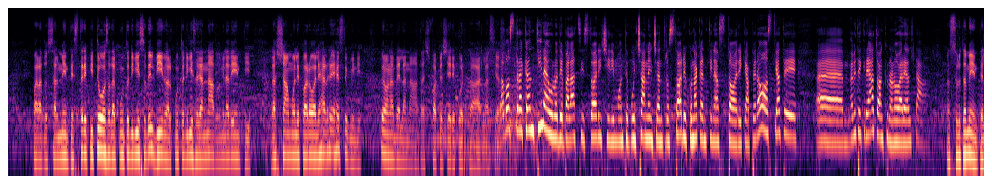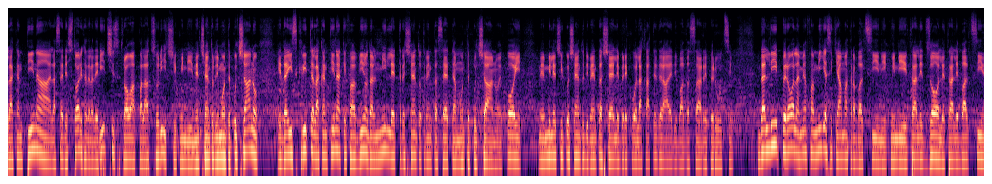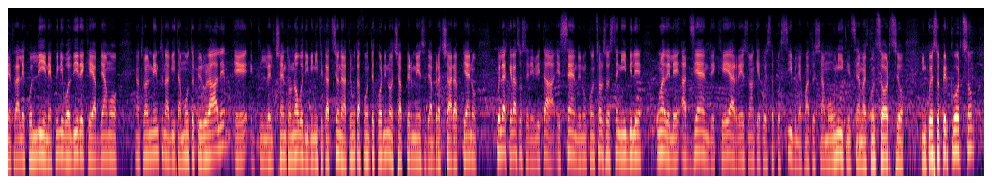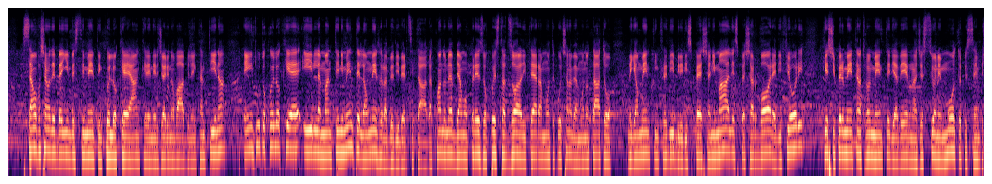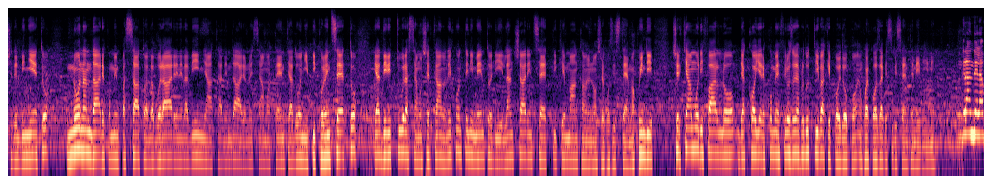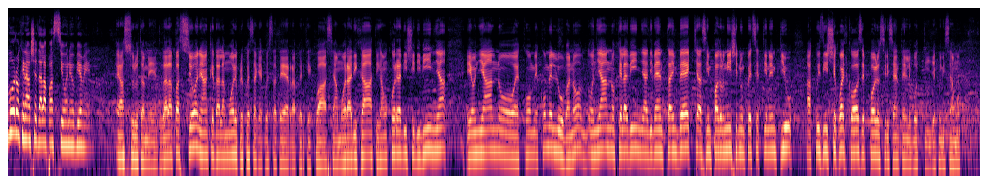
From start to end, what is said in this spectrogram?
paradossalmente strepitosa dal punto di vista del vino, dal punto di vista di annata 2020 lasciamo le parole al resto, quindi però è una bella annata, ci fa piacere portarla. La vostra cantina è uno dei palazzi storici di Montepulciano in centro storico, una cantina storica, però stiate, eh, avete creato anche una nuova realtà. Assolutamente, la cantina, la sede storica della De Ricci si trova a Palazzo Ricci, quindi nel centro di Montepulciano ed è iscritta alla cantina che fa vino dal 1337 a Montepulciano e poi nel 1500 diventa celebre con la cattedrale di Baldassarre Peruzzi. Da lì però la mia famiglia si chiama Trabalzini, quindi tra le zolle, tra le balzine, tra le colline, quindi vuol dire che abbiamo naturalmente una vita molto più rurale e il centro nuovo di vinificazione, la tenuta Fonte Cornino ci ha permesso di abbracciare appieno quella che è la sostenibilità, essendo in un consorzio sostenibile una delle aziende che ha reso anche questo possibile, quanto siamo uniti insieme al consorzio in questo percorso Stiamo facendo dei begli investimenti in quello che è anche l'energia rinnovabile in cantina e in tutto quello che è il mantenimento e l'aumento della biodiversità. Da quando noi abbiamo preso questa zona di terra a Montepulciano abbiamo notato degli aumenti incredibili di specie animali, specie arboree, di fiori che ci permette naturalmente di avere una gestione molto più semplice del vigneto, non andare come in passato a lavorare nella vigna a calendario, noi siamo attenti ad ogni piccolo insetto e addirittura stiamo cercando nel contenimento di lanciare insetti che mancano nel nostro ecosistema, quindi cerchiamo di farlo, di accogliere come filosofia produttiva che poi dopo è un qualcosa che si risente nei vini. Un grande lavoro che nasce dalla passione ovviamente. Eh, assolutamente, dalla passione e anche dall'amore per questa che è questa terra, perché qua siamo radicati, siamo con radici di vigna e ogni anno è come, come l'uva, no? ogni anno che la vigna diventa invecchia si impadronisce in un pezzettino in più, acquisisce qualcosa e poi lo si risente nelle bottiglie, quindi siamo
